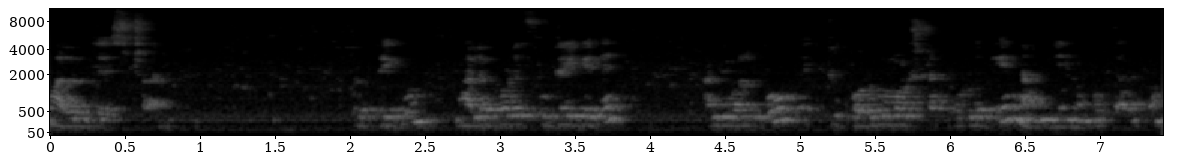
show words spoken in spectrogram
ভালো টেস্ট হয়। তো দেখুন, ভালো করে ফুটে গেলে আমি অল্প একটু গরম মশলা গুঁড়ো দিয়ে নামিয়ে নেব তারপর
